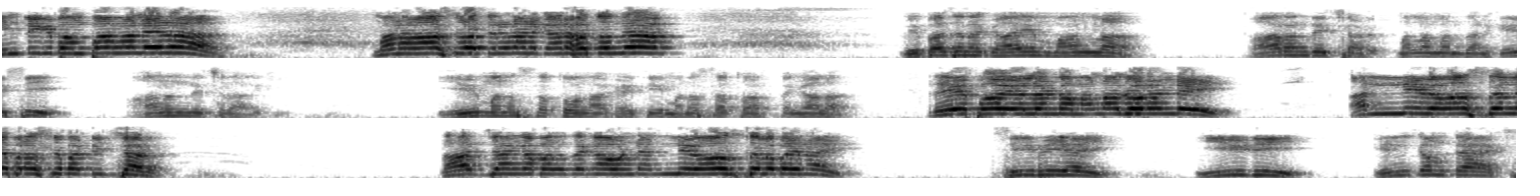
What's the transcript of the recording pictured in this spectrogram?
ఇంటికి పంపాలా లేదా? మన రాష్ట్రంలో తిరగడానికి అర్హత ఉందా? విభజన గాయం మాన్లా. కారం తెచ్చాడు. మళ్ళా మన దానికి వేసి ఆనందించడానికి. ఏమి మనస్తత్వం నాకైతే మనస్తత్వం అర్థం కాల. రేపో ఎల్లుండో మళ్ళా చూడండి. అన్ని వ్యవస్థల్ని ప్రశ్న పట్టించాడు. రాజ్యాంగబద్ధంగా ఉండే అన్ని వ్యవస్థలు పోయినాయి. CBI ED income tax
